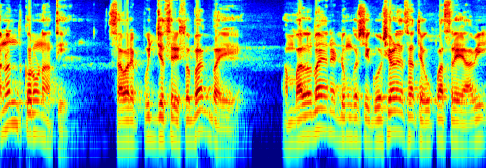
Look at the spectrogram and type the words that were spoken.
અનંત કરુણાથી સવારે પૂજ્ય શ્રી સૌભાગભાઈએ અંબાલાલભાઈ અને ડુંગરસિંહ ગોશાળા સાથે ઉપાશ્રય આવી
